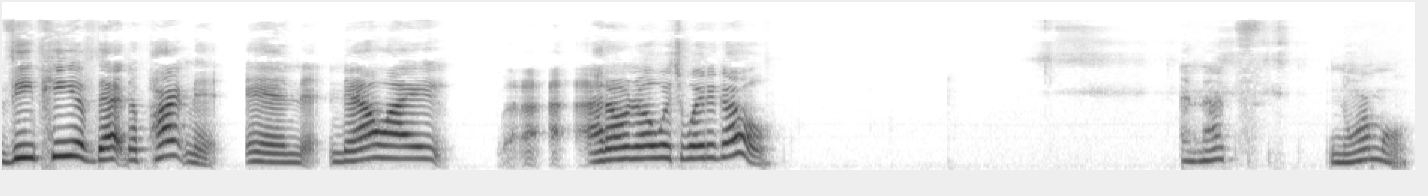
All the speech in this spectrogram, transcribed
VP of that department. And now I, I don't know which way to go. And that's normal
